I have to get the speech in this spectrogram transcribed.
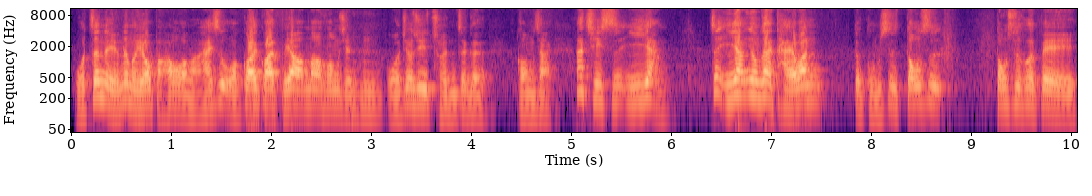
我真的有那么有把握吗？还是我乖乖不要冒风险，我就去存这个公债？那其实一样，这一样用在台湾的股市都是都是会被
